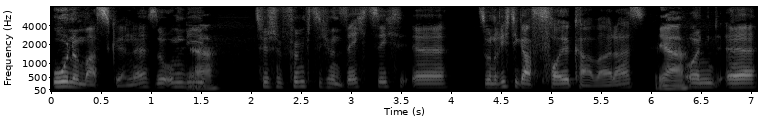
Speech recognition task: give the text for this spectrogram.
ohne Maske, ne? So um die ja, zwischen 50 und 60, äh, so ein richtiger Volker war das. ja. Und äh,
